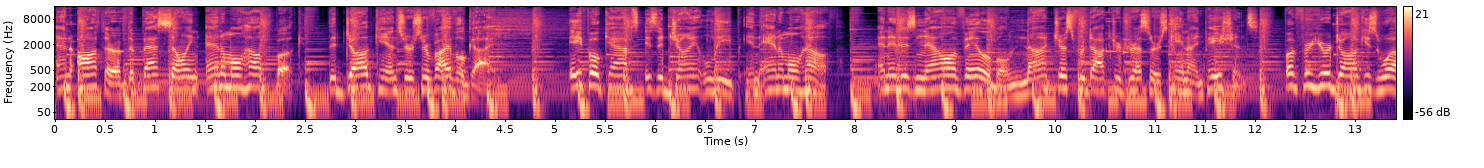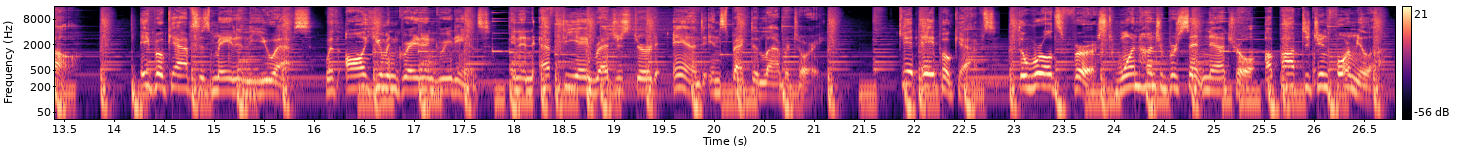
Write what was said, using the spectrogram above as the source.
and author of the best-selling animal health book, The Dog Cancer Survival Guide. ApoCaps is a giant leap in animal health and it is now available not just for Dr. Dressler's canine patients, but for your dog as well. ApoCaps is made in the US with all human-grade ingredients in an FDA-registered and inspected laboratory. Get ApoCaps, the world's first 100% natural apoptogen formula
